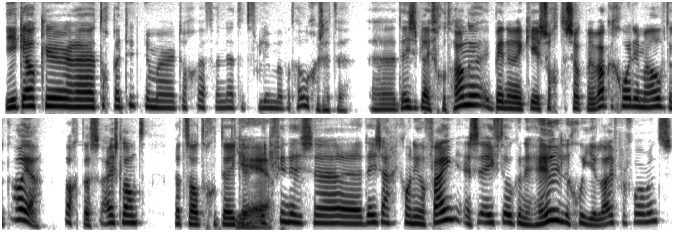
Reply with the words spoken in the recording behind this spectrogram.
Die ik elke keer eh, toch bij dit nummer toch even net het volume wat hoger zette. Eh, deze blijft goed hangen. Ik ben er een keer 's ochtends ook mee wakker geworden in mijn hoofd. Ik, oh ja, wacht, dat is IJsland. Dat is altijd een goed teken. Yeah. Ik vind deze, eh, deze eigenlijk gewoon heel fijn. En ze heeft ook een hele goede live performance.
